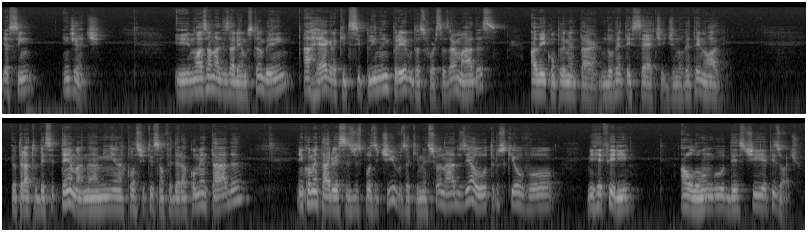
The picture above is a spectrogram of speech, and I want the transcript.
e assim em diante. E nós analisaremos também a regra que disciplina o emprego das Forças Armadas, a Lei Complementar 97 de 99. Eu trato desse tema na minha Constituição Federal comentada, em comentário a esses dispositivos aqui mencionados e a outros que eu vou me referir ao longo deste episódio.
